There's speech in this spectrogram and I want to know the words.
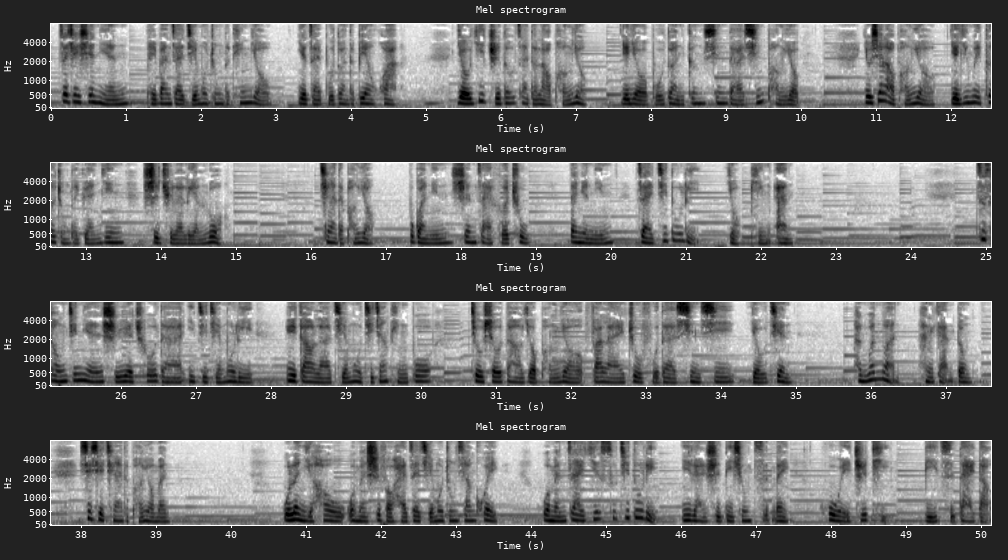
在这些年陪伴在节目中的听友，也在不断的变化。有一直都在的老朋友，也有不断更新的新朋友。有些老朋友也因为各种的原因失去了联络。亲爱的朋友，不管您身在何处，但愿您在基督里有平安。自从今年十月初的一集节目里预告了节目即将停播，就收到有朋友发来祝福的信息邮件。很温暖，很感动，谢谢亲爱的朋友们。无论以后我们是否还在节目中相会，我们在耶稣基督里依然是弟兄姊妹，互为肢体，彼此带到。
